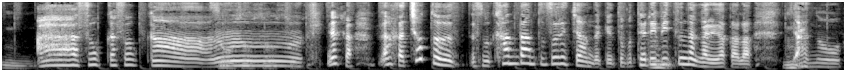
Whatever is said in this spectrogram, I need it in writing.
うん。ああ、そっかそっか。そうそうそうそううんなんか、なんかちょっと、その、簡単とずれちゃうんだけども、テレビつながりだから、あの、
